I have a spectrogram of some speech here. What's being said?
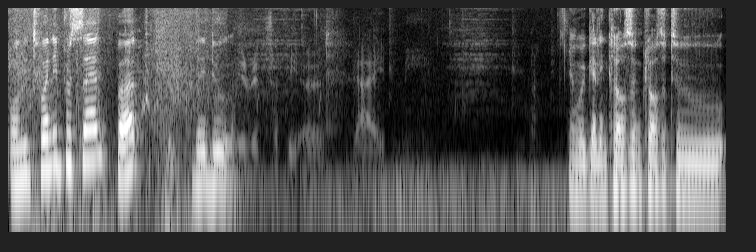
Only 20%, but they do. And we're getting closer and closer to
